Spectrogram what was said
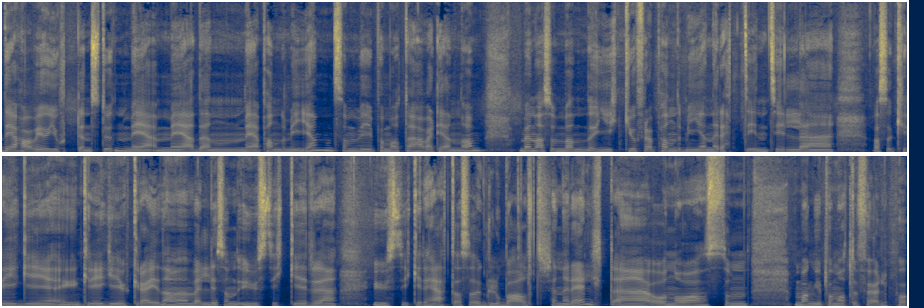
det har vi jo gjort en stund med, med, den, med, pandemien, som vi på en måte har vært gjennom. Men altså, man gikk jo fra pandemien rett inn til eh, altså krig, i, krig, i, Ukraina. med en veldig sånn usikker, usikkerhet altså globalt generelt. Eh, og nå som mange på en måte føler på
